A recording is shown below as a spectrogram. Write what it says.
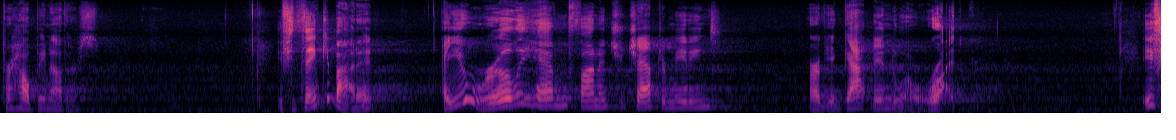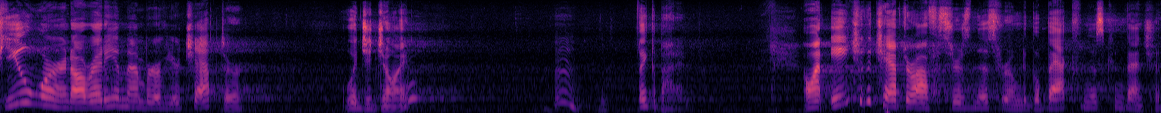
for helping others. If you think about it, are you really having fun at your chapter meetings? Or have you gotten into a rut? If you weren't already a member of your chapter, would you join? Hmm, think about it. I want each of the chapter officers in this room to go back from this convention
